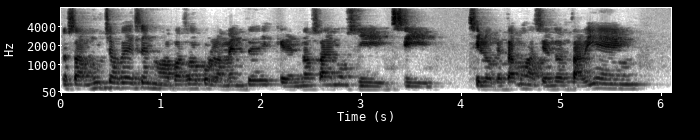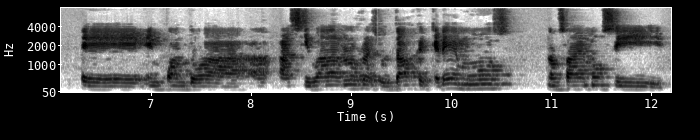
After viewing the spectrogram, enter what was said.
o sea, muchas veces nos ha pasado por la mente que no sabemos si, si, si lo que estamos haciendo está bien, eh, en cuanto a, a- a si va a dar los resultados que queremos, no sabemos si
